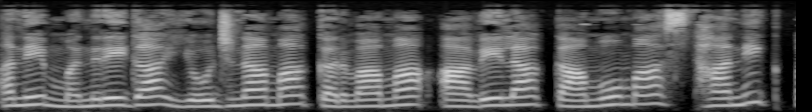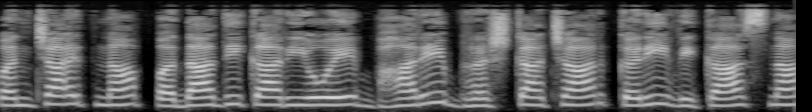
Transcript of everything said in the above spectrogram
અને મનરેગા યોજનામાં કરવામાં આવેલા કામોમાં સ્થાનિક પંચાયતના પદાધિકારીઓએ ભારે ભ્રષ્ટાચાર કરી વિકાસના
